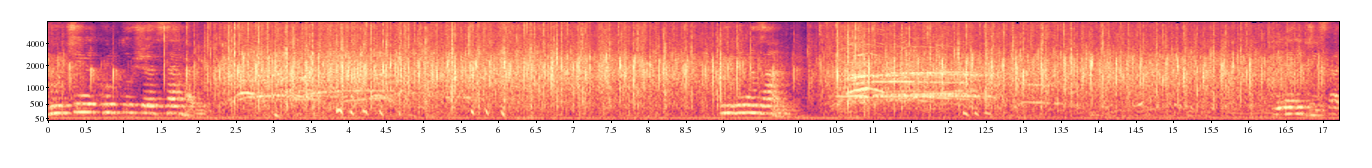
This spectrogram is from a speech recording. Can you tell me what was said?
Gülçin Kurtuş Serhani, Özan, il regista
